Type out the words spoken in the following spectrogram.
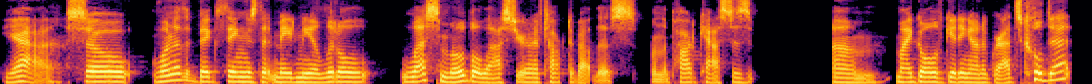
Yeah. So one of the big things that made me a little less mobile last year, and I've talked about this on the podcast, is um, my goal of getting out of grad school debt.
